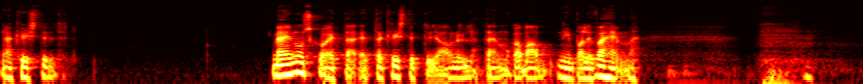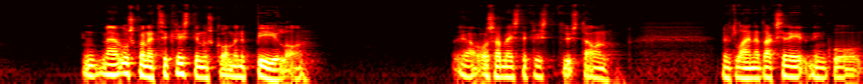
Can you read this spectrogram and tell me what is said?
nämä kristityt? Mä en usko, että, että kristittyjä on yllättäen mukavaa niin paljon vähemmän. Mä uskon, että se kristinusko on mennyt piiloon. Ja osa meistä kristityistä on, nyt lainatakseni niin kuin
